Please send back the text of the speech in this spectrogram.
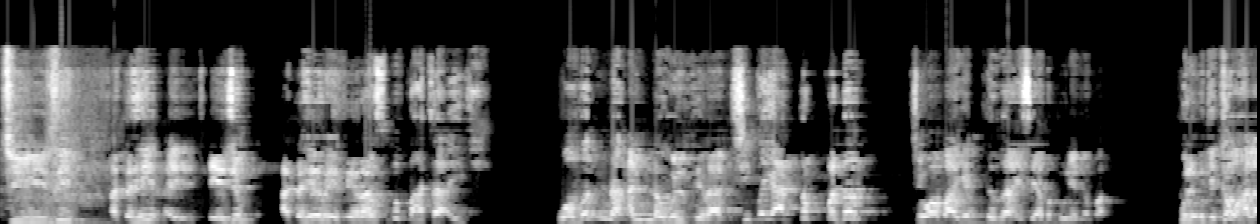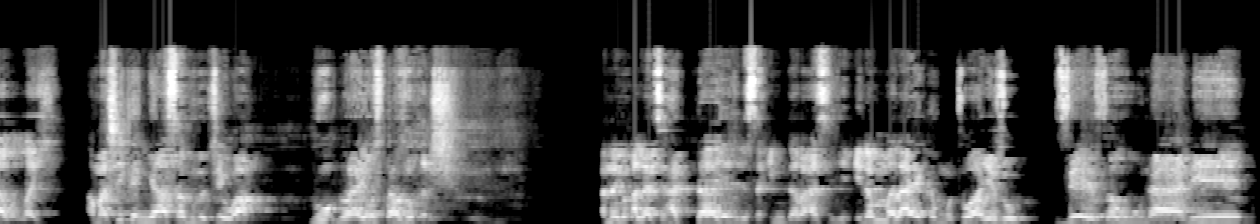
cizi a tahi ejim a tahi reference duk ba aiki wa shi fa tabbatar cewa ba yadda za a yi sai ya bar duniyar nan ba. Ku ne kuke ta wahala wallahi. Amma shi kan ya sadu da cewa rayuwar ta zo ƙarshe. Annabi Allah ce hatta yajlisa inda ra'sihi idan mala'ikan mutuwa ya zo zai zauna ne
